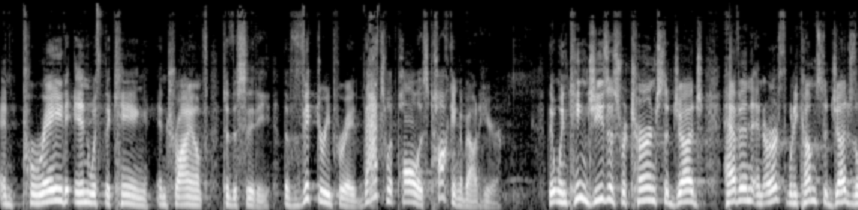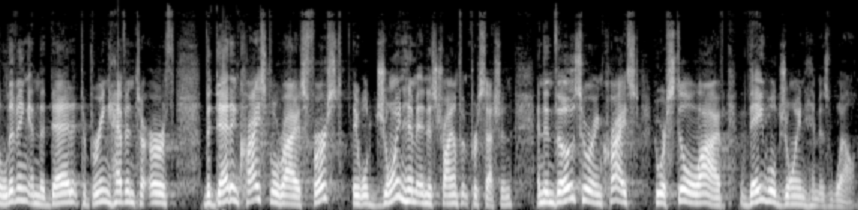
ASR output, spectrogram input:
and parade in with the king in triumph to the city. The victory parade. That's what Paul is talking about here. That when King Jesus returns to judge heaven and earth, when he comes to judge the living and the dead, to bring heaven to earth, the dead in Christ will rise first. They will join him in his triumphant procession. And then those who are in Christ, who are still alive, they will join him as well.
